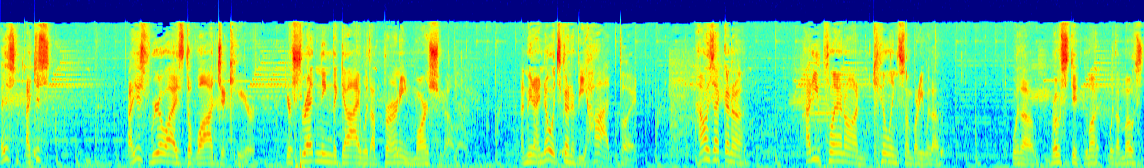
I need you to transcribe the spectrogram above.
I just, I just, I just realized the logic here. You're threatening the guy with a burning marshmallow. I mean, I know it's gonna be hot, but how is that gonna how do you plan on killing somebody with a with a roasted with a most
